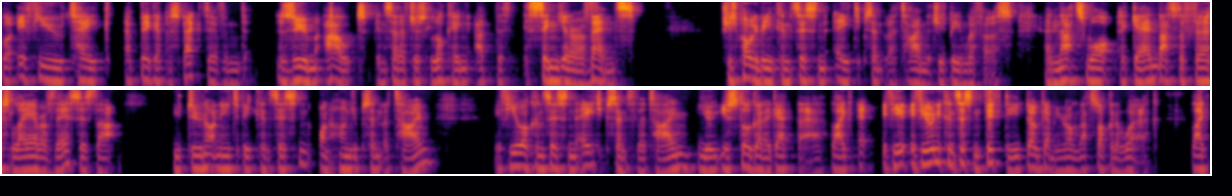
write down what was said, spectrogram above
But if you take a bigger perspective and zoom out instead of just looking at the singular events, she's probably been consistent 80% of the time that she's been with us. And that's what, again, that's the first layer of this is that you do not need to be consistent 100% of the time. If you are consistent 80% of the time, you, you're still going to get there. Like if you if you're only consistent 50, don't get me wrong, that's not going to work. Like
